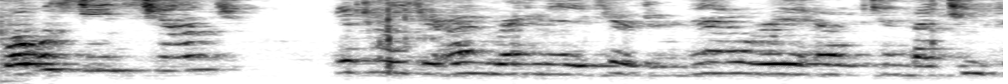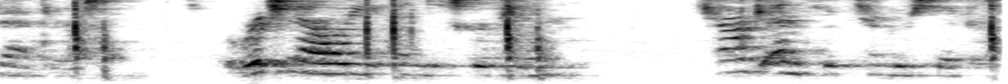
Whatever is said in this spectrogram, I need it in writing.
what was Jane's challenge? You have to make your own recommended character, and I will rate it out of 10 by two factors originality and description. Challenge ends September 6th.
